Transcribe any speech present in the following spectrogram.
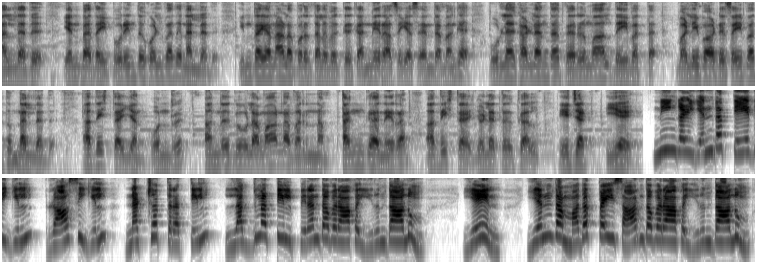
நல்லது என்பதை புரிந்து கொள்வது நல்லது. இன்றைய நாளை பொறுத்தளவுக்கு கன்னி ராசியை சேர்ந்தவங்க உலகளந்த பெருமாள் தெய்வத்தை. வழிபாடு செய்வதும் நல்லது. அதிர்ஷ்டயன் ஒன்று அனுகூலமான வர்ணம் தங்க நிறம் அதிர்ஷ்ட எழுத்துக்கள் இஜட் ஏ. நீங்கள் எந்த தேதியில் ராசியில் நட்சத்திரத்தில் லக்னத்தில் பிறந்தவராக இருந்தாலும் ஏன் எந்த மதத்தை சார்ந்தவராக இருந்தாலும்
